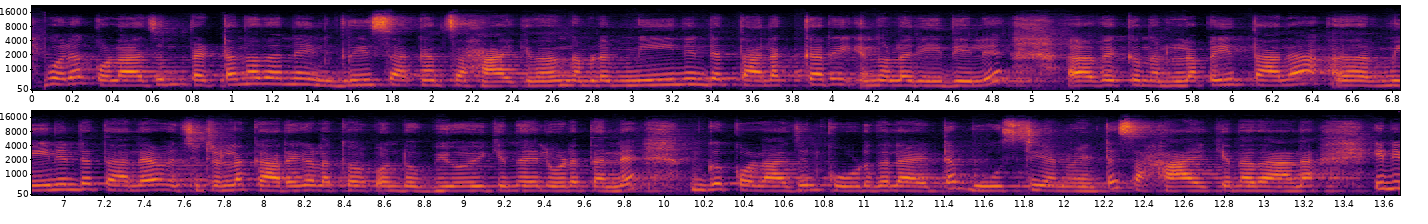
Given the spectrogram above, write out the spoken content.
അതുപോലെ കൊളാജൻ പെട്ടെന്ന് തന്നെ ഇൻക്രീസ് ആക്കാൻ സഹായിക്കുന്നത് നമ്മുടെ മീനിന്റെ തലക്കറി എന്നുള്ള രീതിയിൽ വെക്കുന്നുണ്ടല്ലോ. അപ്പോൾ ഈ തല മീനിന്റെ തല വെച്ചിട്ടുള്ള കറികളൊക്കെ കൊണ്ട് ഉപയോഗിക്കുന്നതിലൂടെ തന്നെ നമുക്ക് കൊളാജൻ കൂടുതലായിട്ട് ബൂസ്റ്റ് ചെയ്യാൻ വേണ്ടിയിട്ട് സഹായിക്കുന്നതാണ്. ഇനി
